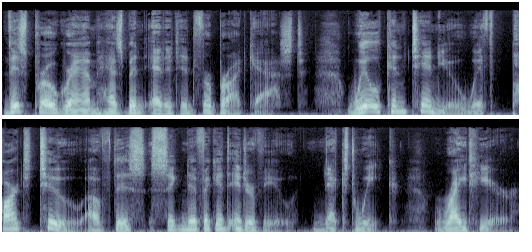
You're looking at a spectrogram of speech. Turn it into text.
This program has been edited for broadcast. We'll continue with part two of this significant interview next week, right here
